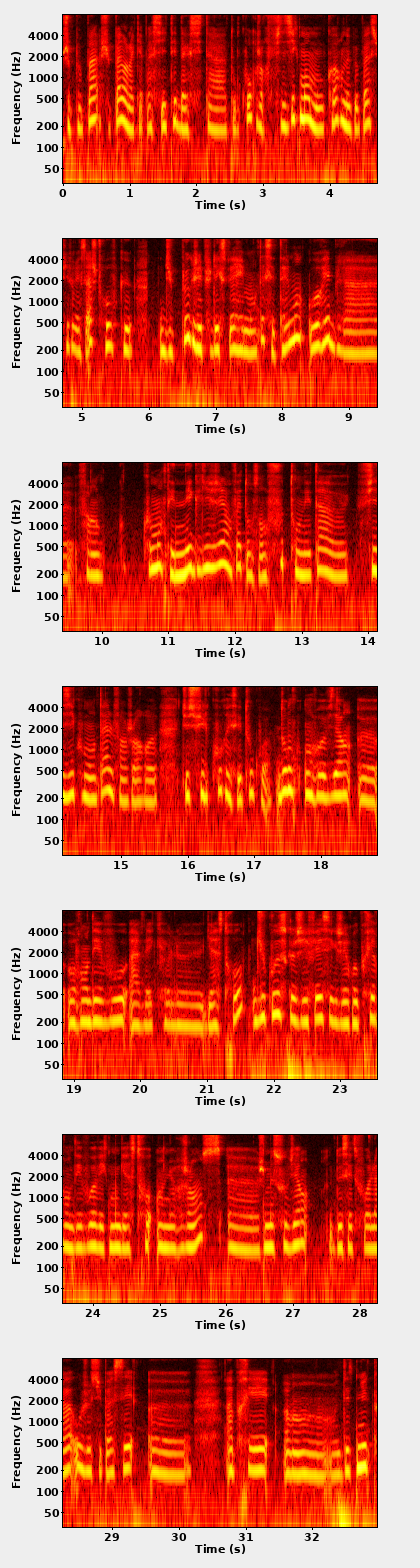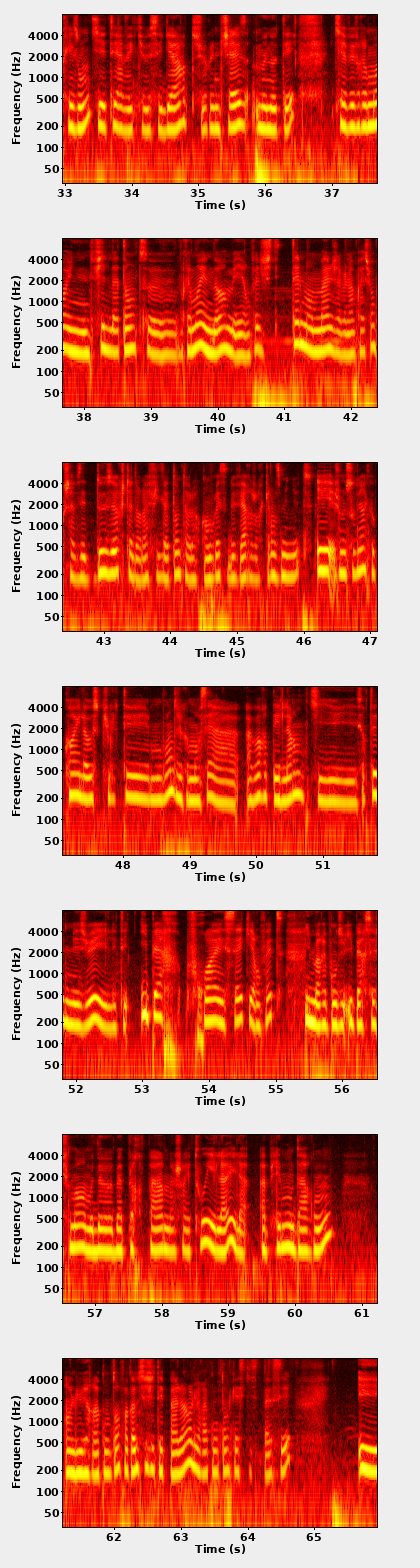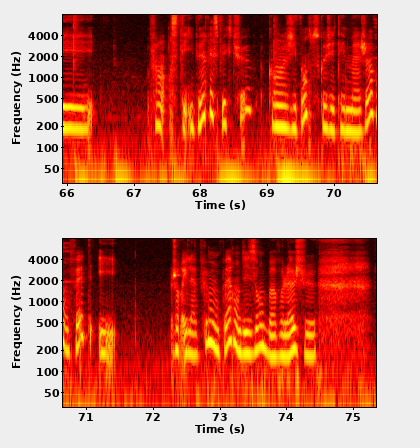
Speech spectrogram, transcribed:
je peux pas, je suis pas dans la capacité d'assister à ton cours, genre physiquement mon corps ne peut pas suivre et ça je trouve que du peu que j'ai pu l'expérimenter c'est tellement horrible, enfin comment t'es négligé en fait, on s'en fout de ton état euh, physique ou mental, enfin genre euh, tu suis le cours et c'est tout quoi. Donc on revient euh, au rendez-vous avec le gastro. Du coup ce que j'ai fait c'est que j'ai repris rendez-vous avec mon gastro en urgence. je me souviens de cette fois-là où je suis passée euh, après un détenu de prison qui était avec euh, ses gardes sur une chaise menotée, qui avait vraiment une file d'attente euh, vraiment énorme et en fait j'étais tellement mal, j'avais l'impression que ça faisait deux heures que j'étais dans la file d'attente alors qu'en vrai ça devait faire genre 15 minutes. Et je me souviens que quand il a ausculté mon ventre, j'ai commencé à avoir des larmes qui sortaient de mes yeux et il était hyper froid et sec et en fait il m'a répondu hyper sèchement en mode euh, bah pleure pas machin et tout et là il a appelé mon daron en lui racontant, enfin comme si j'étais pas là, en lui racontant qu'est-ce qui se passait. Et enfin c'était hyper respectueux quand j'y pense parce que j'étais majeure en fait et genre il a appelé mon père en disant bah voilà je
